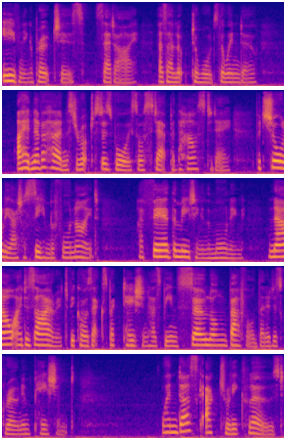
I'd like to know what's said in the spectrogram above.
"Evening approaches," said I, as I looked towards the window. I had never heard Mr. Rochester's voice or step in the house to day, but surely I shall see him before night. I feared the meeting in the morning; now I desire it, because expectation has been so long baffled that it has grown impatient. When dusk actually closed,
